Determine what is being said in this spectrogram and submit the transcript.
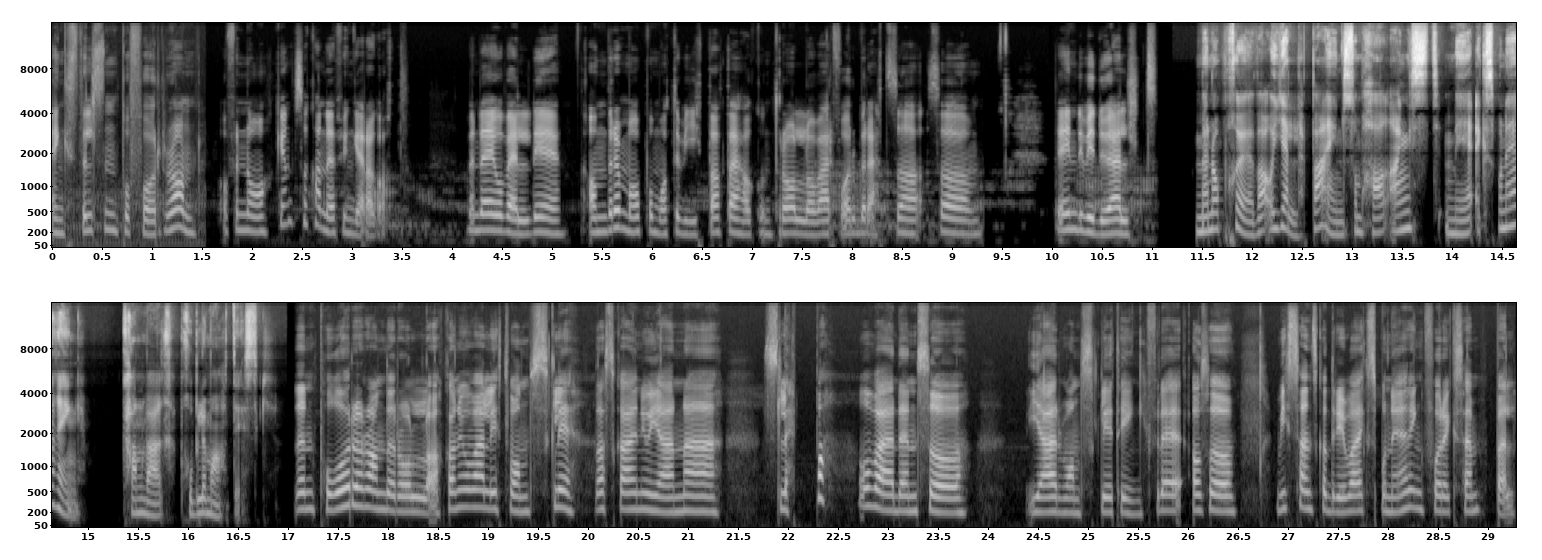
engstelsen på forhånd. Og for noen så kan det fungere godt. Men det er jo veldig Andre må på en måte vite at de har kontroll og være forberedt, så, så det er individuelt. Men å prøve å hjelpe en som har angst med eksponering, kan være problematisk. Den pårørenderolla kan jo være litt vanskelig. Da skal en jo gjerne slippe å være den som gjør vanskelige ting. For det, altså, hvis en skal drive eksponering, for eksempel,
